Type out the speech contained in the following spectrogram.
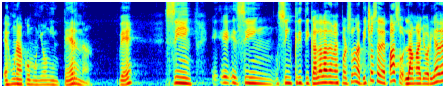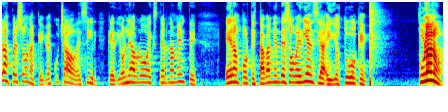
Es una comunión interna. ¿Ve? Sin, eh, eh, sin, sin criticar a las demás personas. Dicho sea de paso, la mayoría de las personas que yo he escuchado decir que Dios le habló externamente eran porque estaban en desobediencia y Dios tuvo que, fulano,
